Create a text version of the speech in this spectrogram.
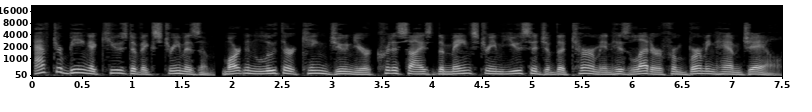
After being accused of extremism, Martin Luther King Jr. criticized the mainstream usage of the term in his letter from Birmingham jail.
